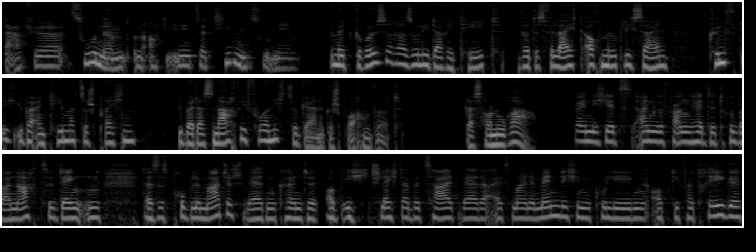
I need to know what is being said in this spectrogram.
dafür zunimmt und auch die Initiativen zunehmen. Mit größerer Solidarität wird es vielleicht auch möglich sein, künftig über ein Thema zu sprechen, über das nach wie vor nicht so gerne gesprochen wird. Das Honorar. Wenn ich jetzt angefangen hätte, drüber nachzudenken, dass es problematisch werden könnte, ob ich schlechter bezahlt werde als meine männlichen Kollegen, ob die Verträge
